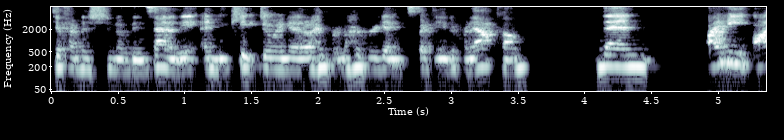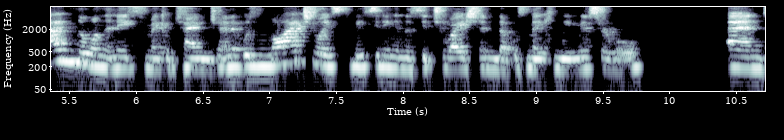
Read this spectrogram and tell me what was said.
definition of insanity, and you keep doing it over and over again, expecting a different outcome, then I need I'm the one that needs to make a change. And it was my choice to be sitting in the situation that was making me miserable. And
